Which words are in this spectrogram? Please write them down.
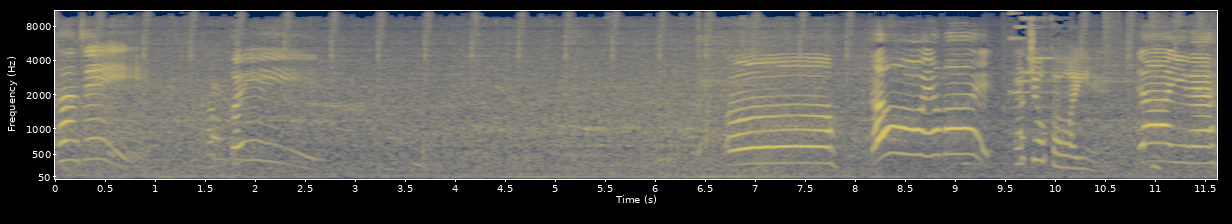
感じ。かっこいい。おー。ガオーやばい。あ超可愛いね。いやーいいね。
